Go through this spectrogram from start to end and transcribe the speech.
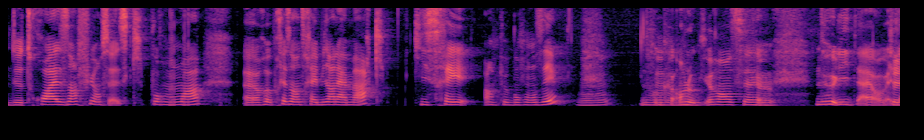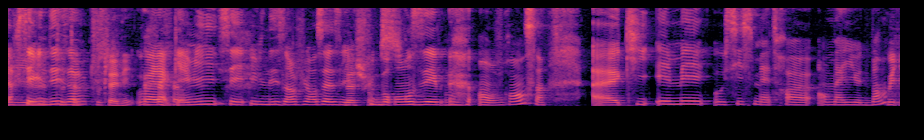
de trois influenceuses qui pour moi euh, représenteraient bien la marque, qui seraient un peu bronzées. Mhm. Donc en mhm. l'occurrence, Nolita, on va dire c'est une des toute, l'année. voilà, Camille, c'est une des influenceuses les plus bronzées mhm. en France, qui aimait aussi se mettre en maillot de bain. Oui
